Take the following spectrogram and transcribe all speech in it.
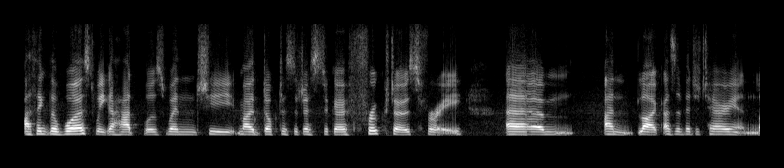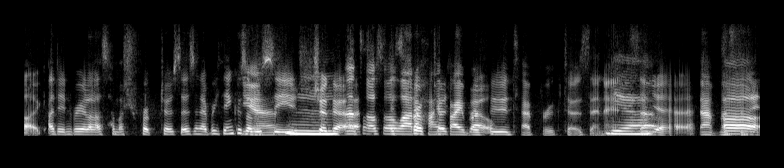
I think the worst week I had was when she, my doctor suggested to go fructose free. Um, and like as a vegetarian, like I didn't realize how much fructose is and everything because Yeah. obviously Mm. sugar. That's also a lot of high fiber well. foods have fructose in it. Yeah. So Yeah. that must Uh,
